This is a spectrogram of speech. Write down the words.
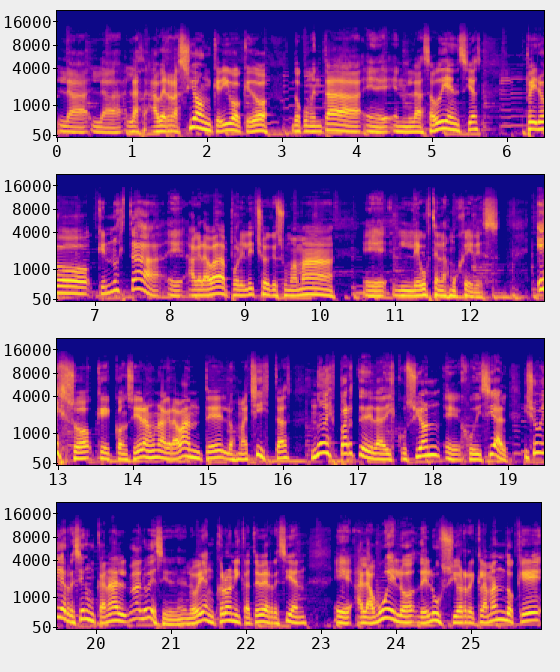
la, aberración que digo quedó documentada en las audiencias pero que no está eh, agravada por el hecho de que su mamá eh, le gusten las mujeres. Eso que consideran un agravante los machistas no es parte de la discusión eh, judicial. Y yo veía recién un canal, ah, lo voy a decir, lo veía en Crónica TV recién, al abuelo de Lucio reclamando que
